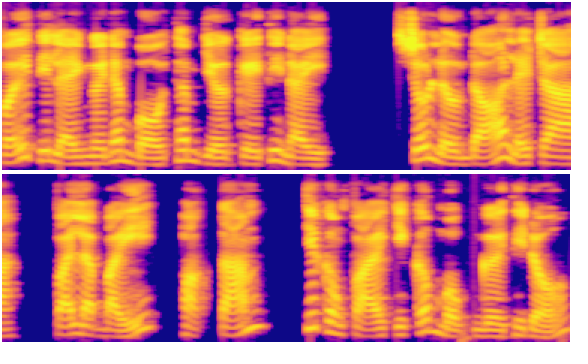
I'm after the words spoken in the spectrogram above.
Với tỷ lệ người Nam Bộ tham dự kỳ thi này, số lượng đó lẽ ra phải là 7 hoặc 8 chứ không phải chỉ có một người thi đổ.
